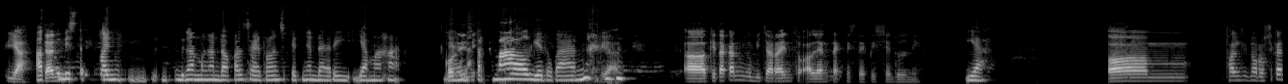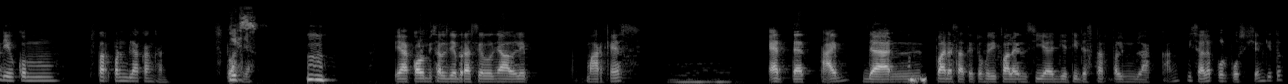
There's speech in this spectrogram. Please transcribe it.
ya Atau dan di straight line dengan mengandalkan straight line speednya dari Yamaha. Yang ini- terkenal gitu kan. ya eh, kita kan ngebicarain soal yang teknis-teknisnya dulu nih. Iya. Em, Valentino Rossi kan dihukum start paling belakang kan setelahnya. Yes. Mm. ya kalau misalnya dia berhasil nyalip Marquez at that time dan pada saat itu di Valencia dia tidak start paling belakang misalnya pole position gitu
